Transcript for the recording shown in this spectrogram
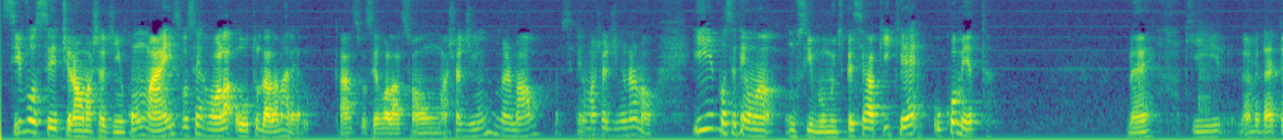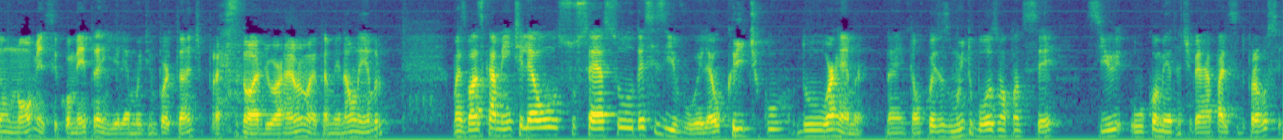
Se você tirar um machadinho com mais, você rola outro dado amarelo. Tá? Se você rolar só um machadinho normal, você tem um machadinho normal. E você tem uma, um símbolo muito especial aqui que é o cometa. Né? que na verdade tem um nome esse cometa e ele é muito importante para a história de Warhammer, mas também não lembro. Mas basicamente ele é o sucesso decisivo, ele é o crítico do Warhammer. Né? Então coisas muito boas vão acontecer se o cometa tiver aparecido para você.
